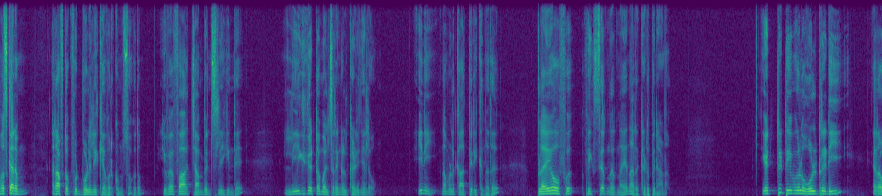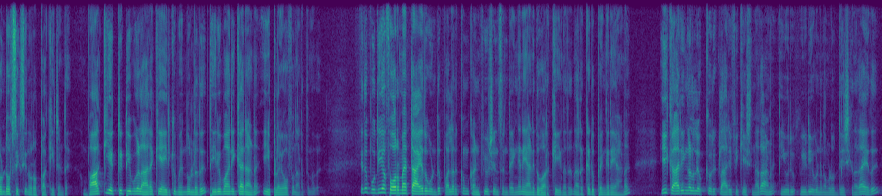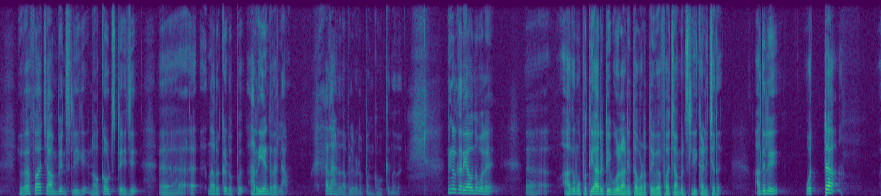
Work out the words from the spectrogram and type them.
നമസ്കാരം. Raf talk ഫുട്ബോളിലേക്ക് അവർക്കും സ്വാഗതം. യുവഫ ചാമ്പ്യൻസ് ലീഗിന്റെ ലീഗ് ഘട്ട മത്സരങ്ങൾ കഴിഞ്ഞല്ലോ. ഇനി നമ്മൾ കാത്തിരിക്കുന്നത് പ്ലേ ഓഫ് ഫിക്സർ നിർണയ നറുക്കെടുപ്പിനാണ്. എട്ട് ടീമുകൾ ഓൾറെഡി റൗണ്ട് ഓഫ് സിക്സിന് ഉറപ്പാക്കിയിട്ടുണ്ട്. ബാക്കി എട്ട് ടീമുകൾ ആരൊക്കെയായിരിക്കും എന്നുള്ളത് തീരുമാനിക്കാനാണ് ഈ പ്ലേ ഓഫ് നടത്തുന്നത്. ഇത് പുതിയ ഫോർമാറ്റ് ആയതുകൊണ്ട് പലർക്കും കൺഫ്യൂഷൻസ് ഉണ്ട്. എങ്ങനെയാണ് ഇത് വർക്ക് ചെയ്യുന്നത്? നറുക്കെടുപ്പ് എങ്ങനെയാണ്? ഈ കാര്യങ്ങളിലൊക്കെ ഒരു ക്ലാരിഫിക്കേഷൻ അതാണ് ഈ ഒരു വീഡിയോ കൊണ്ട് നമ്മൾ ഉദ്ദേശിക്കുന്നത്. അതായത് UEFA champions league knockout stage നറുക്കെടുപ്പ് അറിയേണ്ടതെല്ലാം. അതാണ് നമ്മളിവിടെ പങ്കുവെക്കുന്നത്. നിങ്ങൾക്കറിയാവുന്ന പോലെ ആകെ മുപ്പത്തിയാറ് ടീമുകളാണ് ഇത്തവണത്തെ യുവഫ ചാമ്പ്യൻസ് ലീഗ് കളിച്ചത്. അതിൽ ഒറ്റ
